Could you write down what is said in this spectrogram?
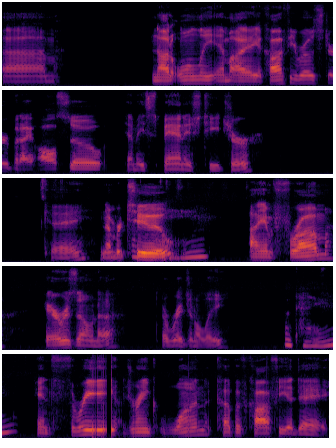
um, not only am I a coffee roaster, but I also am a Spanish teacher. Okay. Number two, okay. I am from Arizona originally. Okay. And three, drink one cup of coffee a day.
